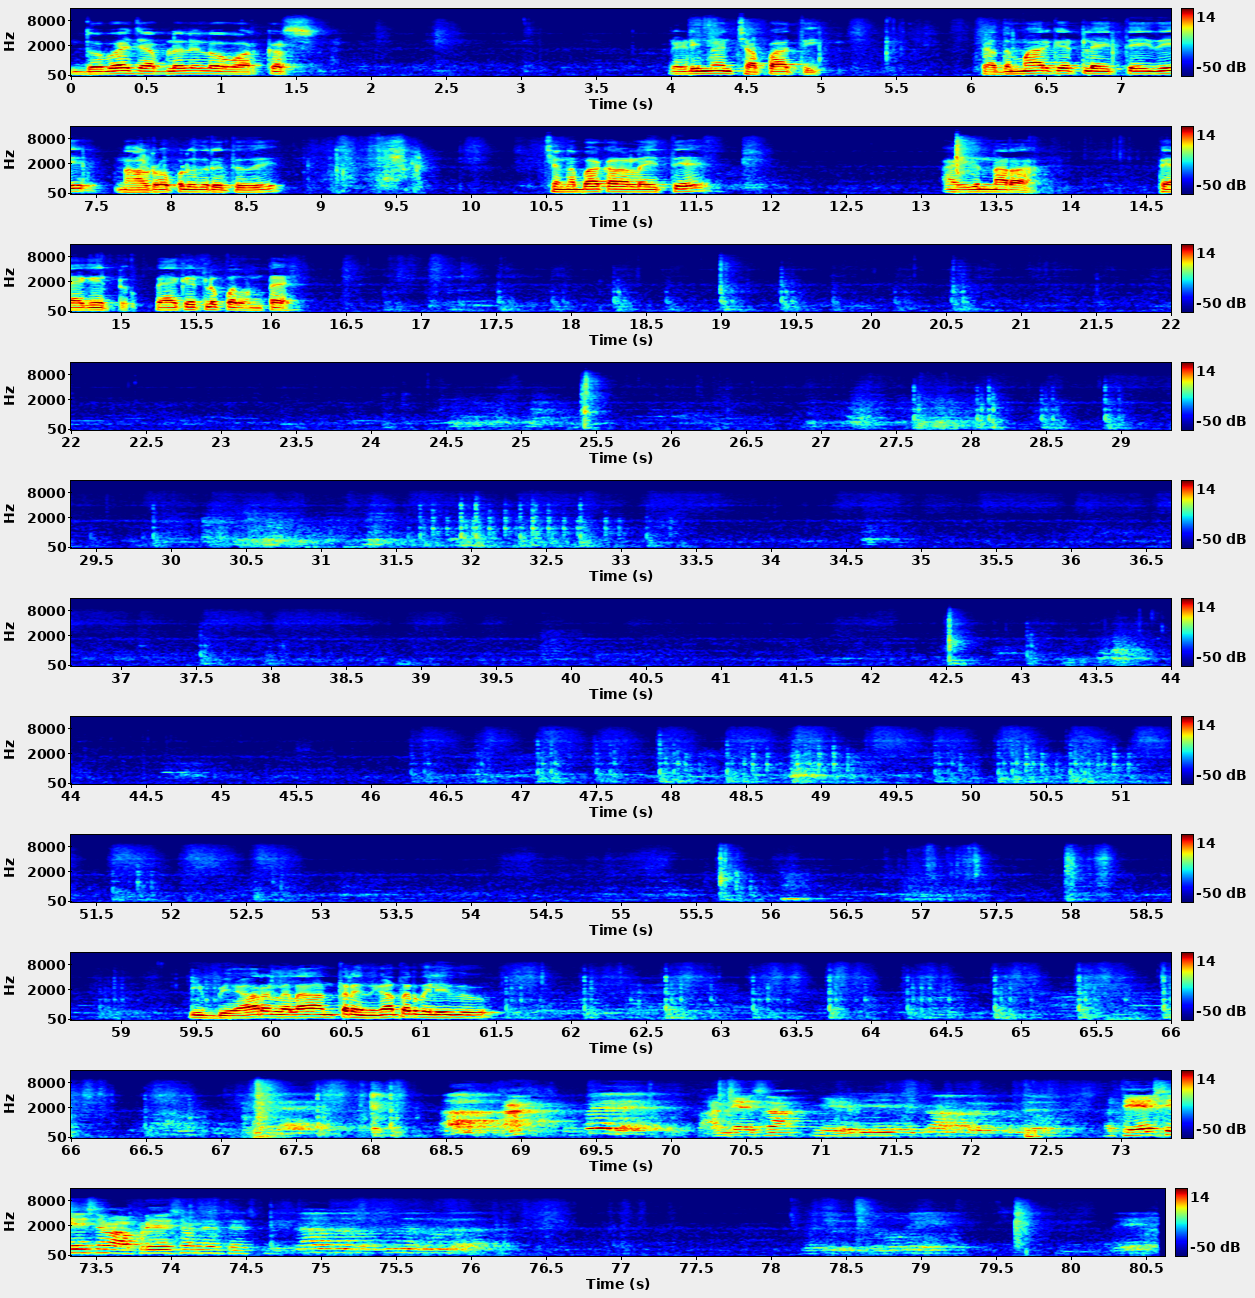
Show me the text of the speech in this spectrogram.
Dubai జబ్లలీలో workers. Readymade chapati. పెద్ద మార్కెట్లో అయితే ఇది నాలుగు రూపాయలు దొరుకుతుంది. చిన్న బాకాలలో అయితే ఐదున్నర ప్యాకెట్. ప్యాకెట్లు పది ఉంటాయి. ఈ బేరాలు ఎలా అంటారు? ఎందుకు అంటారు తెలియదు చేసినాం అప్పుడు చేసినాం నేను టేస్ట్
